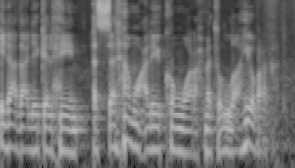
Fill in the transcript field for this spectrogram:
إلى ذلك الحين. السلام عليكم ورحمة الله وبركاته.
